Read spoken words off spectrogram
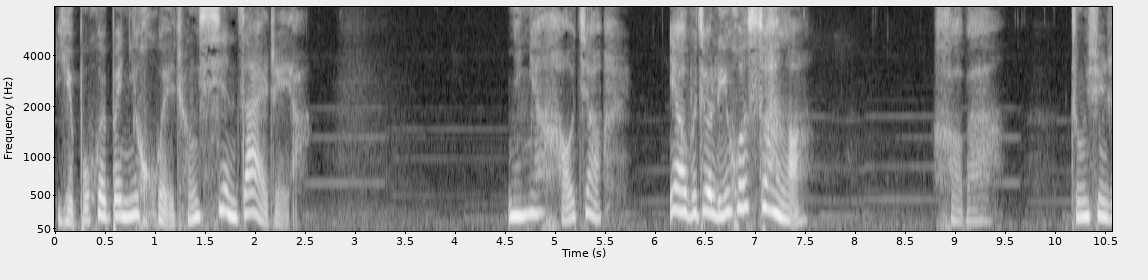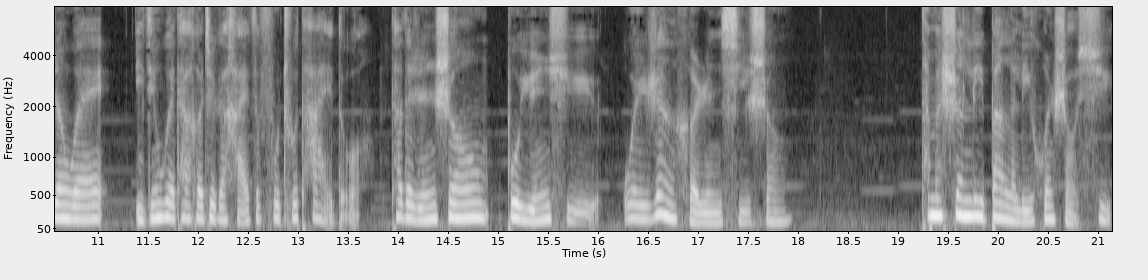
也不会被你毁成现在这样。”宁言嚎叫：“要不就离婚算了。”好吧，钟迅认为已经为他和这个孩子付出太多，他的人生不允许。为任何人牺牲。他们顺利办了离婚手续，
